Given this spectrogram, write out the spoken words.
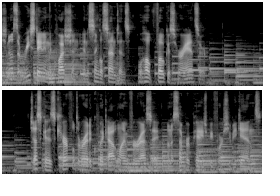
She knows that restating the question in a single sentence will help focus her answer. Jessica is careful to write a quick outline for her essay on a separate page before she begins.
